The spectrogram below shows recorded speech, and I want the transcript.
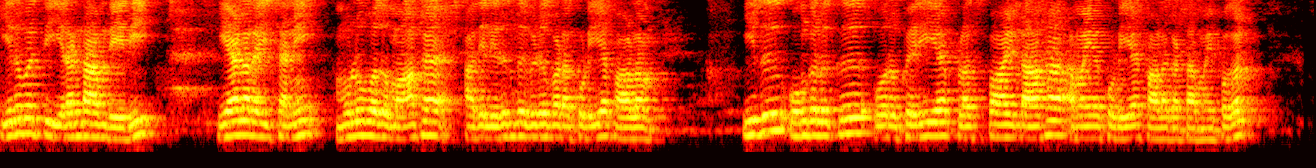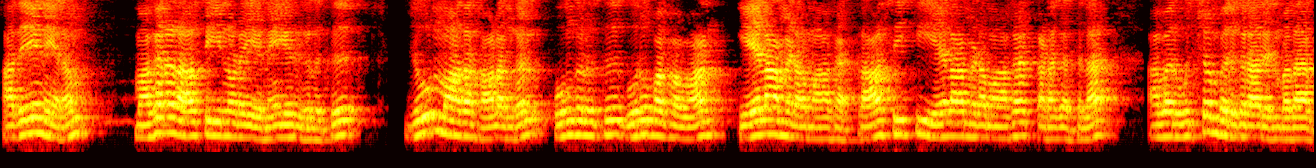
இருபத்தி இரண்டாம் தேதி ஏழரை சனி முழுவதுமாக அதிலிருந்து விடுபடக்கூடிய காலம். இது உங்களுக்கு ஒரு பெரிய ப்ளஸ் பாயிண்டாக அமையக்கூடிய காலகட்ட அமைப்புகள். அதே நேரம் மகர ராசியினுடைய நேயர்களுக்கு ஜூன் மாத காலங்கள் உங்களுக்கு குரு பகவான் ஏழாம் இடமாக ராசிக்கு ஏழாம் இடமாக கடகத்தில் அவர் உச்சம் பெறுகிறார் என்பதால்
